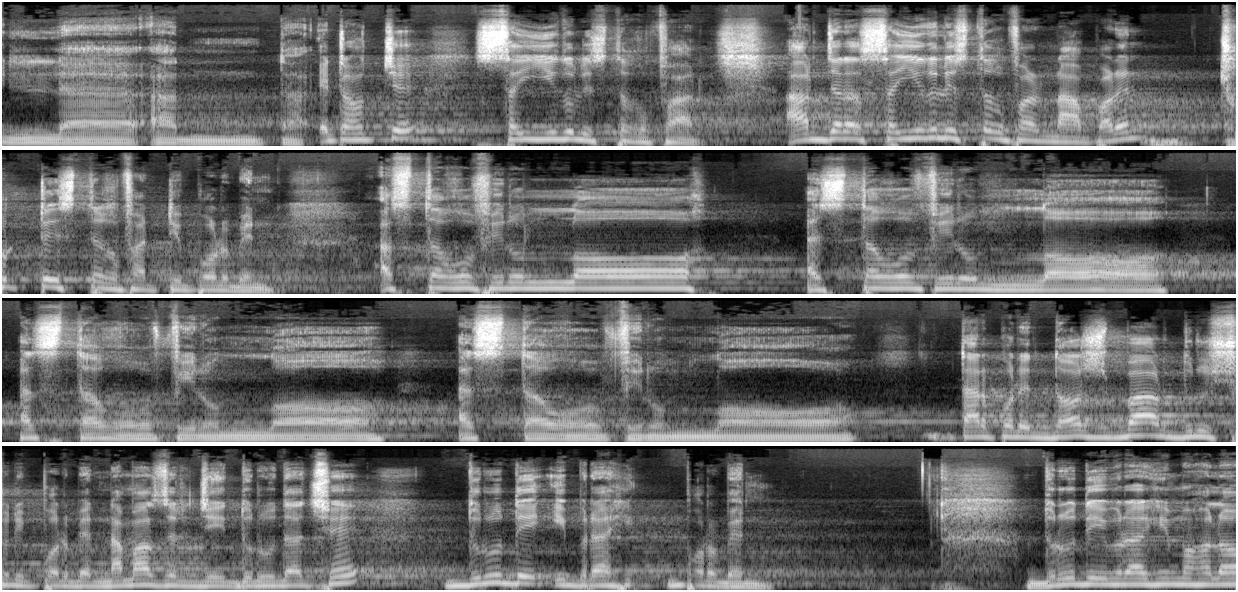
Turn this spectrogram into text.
ইল্লা আন্তা। এটা হচ্ছে সৈয়দুল ইস্তগফার। আর যারা সৈয়দুল ইস্তগফার না পারেন, ছোট্ট ইস্তগফারটি পড়বেন। আস্তাগফিরুল্লাহ আস্তাগফিরুল্লাহ আস্তাগফিরুল্লাহ আস্তাগফিরুল্লাহ। তারপরে দশ বার দুরুদ শরীফ পড়বেন। নামাজের যেই দুরুদ আছে, দুরুদে ইব্রাহিম পড়বেন। দুরুদ ইব্রাহিম হলো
